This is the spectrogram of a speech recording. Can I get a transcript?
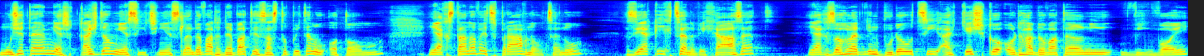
může téměř každoměsíčně sledovat debaty zastupitelů o tom, jak stanovit správnou cenu, z jakých cen vycházet, jak zohlednit budoucí a těžko odhadovatelný vývoj,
